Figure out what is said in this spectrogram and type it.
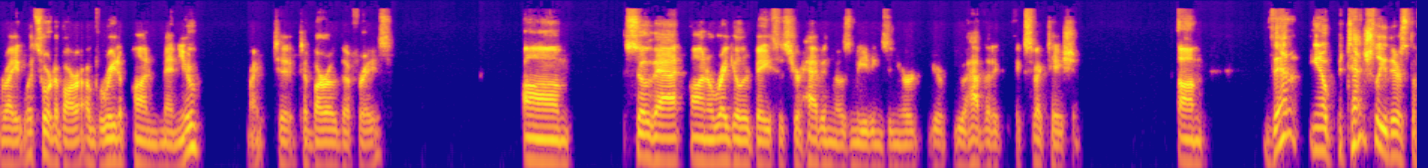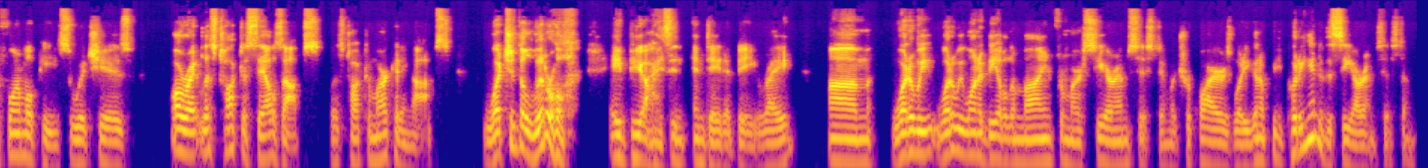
Right? What sort of our agreed upon menu, right? To to borrow the phrase. Um, so that on a regular basis you're having those meetings and you're you're you have that expectation. Um, then you know potentially there's the formal piece, which is all right. Let's talk to sales ops. Let's talk to marketing ops what should the literal APIs and, and data be, right? Um, what do we what do we want to be able to mine from our CRM system, which requires what are you going to be putting into the CRM system?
